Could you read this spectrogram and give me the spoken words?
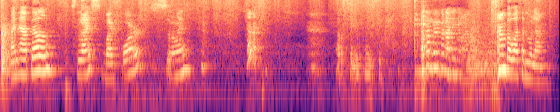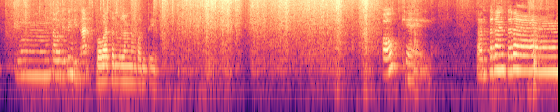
pineapple. Pineapple? Slice by four. Ano nga yun? Arte. Tatanggalin pa natin yung ano. Bawasan mo lang. Yung tawag dito yung gitna. Bawasan mo lang ng konti. Okay. Tan taran taran.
